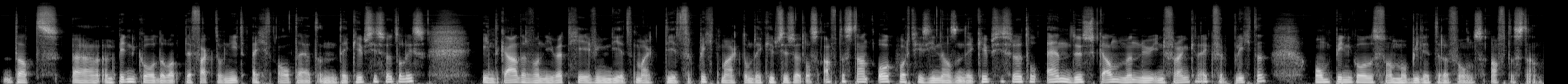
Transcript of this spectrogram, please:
dat uh, een pincode, wat de facto niet echt altijd een decryptiesleutel is, in het kader van die wetgeving die het, maakt, die het verplicht maakt om decryptiesleutels af te staan, ook wordt gezien als een decryptiesleutel. En dus kan men nu in Frankrijk verplichten om pincodes van mobiele telefoons af te staan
